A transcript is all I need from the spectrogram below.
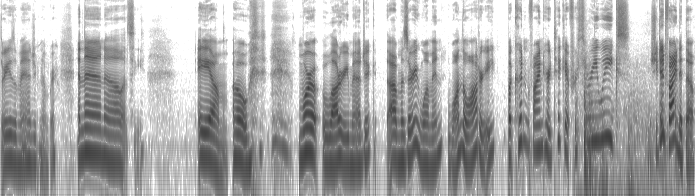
Three is a magic number. And then uh let's see. A um oh more lottery magic. A Missouri woman won the lottery but couldn't find her ticket for three weeks. She did find it though.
